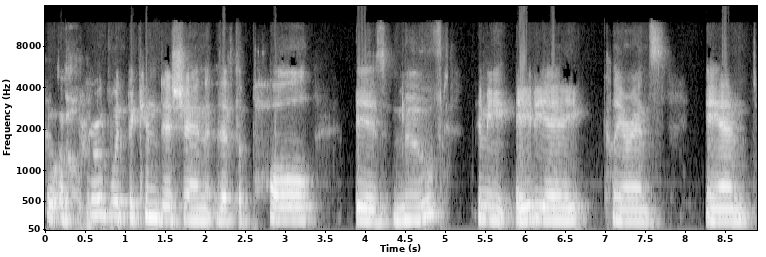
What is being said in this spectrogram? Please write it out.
So approve with the condition that the pole is moved to meet ADA clearance and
